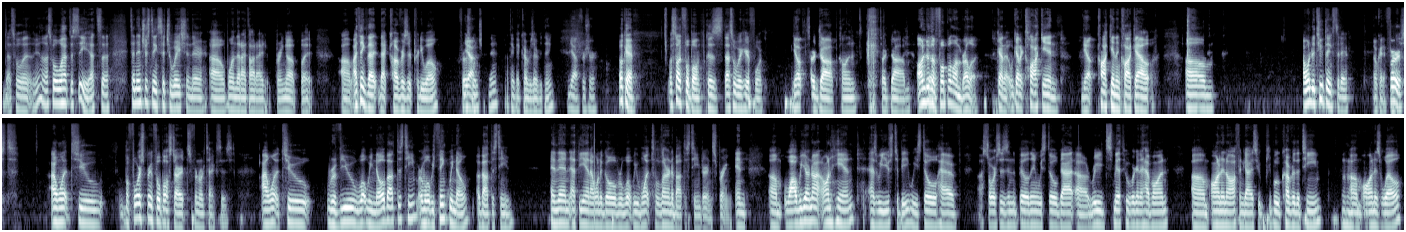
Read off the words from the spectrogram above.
That's what yeah, that's what we'll have to see. That's a it's an interesting situation there. Uh, one that I thought I'd bring up, but um, I think that that covers it pretty well for. Yeah. say? I think that covers everything. Yeah, for sure. Okay, let's talk football because that's what we're here for. Yep. It's our job, Colin. It's our job. Under Yeah. the football umbrella. Gotta we gotta clock in Yep. clock in and clock out. Um, I want to do two things today. Okay. First, I want to before spring football starts for North Texas, I want to review what we know about this team or what we think we know about this team. And then at the end, I want to go over what we want to learn about this team during spring. And um, while we are not on hand as we used to be, we still have uh, sources in the building. We still got uh, Reed Smith, who we're going to have on, um, on and off, and guys who people who cover the team Mhm. um, on as well.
